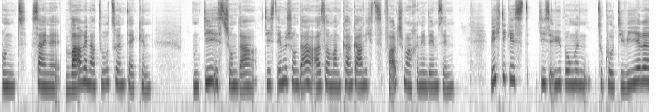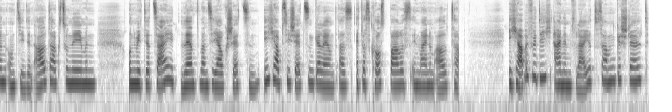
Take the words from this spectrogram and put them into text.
und seine wahre Natur zu entdecken. Und die ist schon da, die ist immer schon da, also man kann gar nichts falsch machen in dem Sinn. Wichtig ist, diese Übungen zu kultivieren und sie in den Alltag zu nehmen und mit der Zeit lernt man sie auch schätzen. Ich habe sie schätzen gelernt als etwas Kostbares in meinem Alltag. Ich habe für dich einen Flyer zusammengestellt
